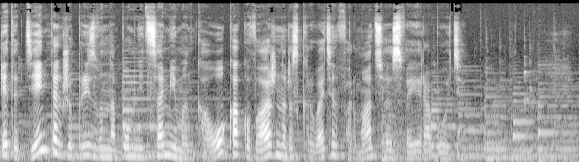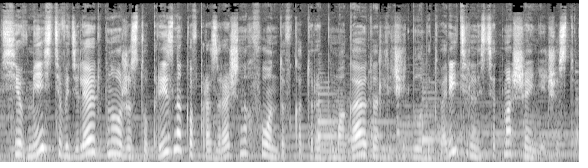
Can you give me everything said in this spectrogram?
Этот день также призван напомнить самим НКО, как важно раскрывать информацию о своей работе. Все вместе выделяют множество признаков прозрачных фондов, которые помогают отличить благотворительность от мошенничества.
